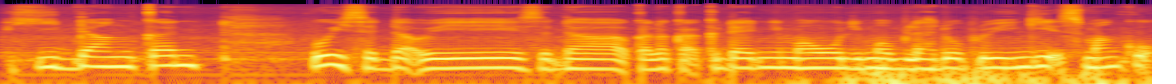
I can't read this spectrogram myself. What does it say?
hidangkan. Ui, sedap weh, sedap. Kalau kat kedai ni mau 15-20 ringgit semangkuk.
